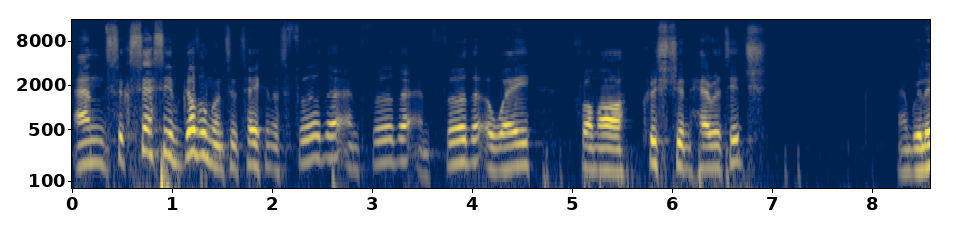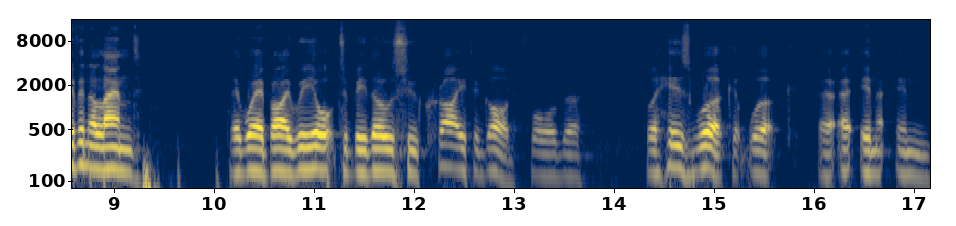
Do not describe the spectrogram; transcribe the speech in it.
And successive governments have taken us further and further and further away from our Christian heritage. And we live in a land whereby we ought to be those who cry to God for, the, for His work at work uh, uh, in, in,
